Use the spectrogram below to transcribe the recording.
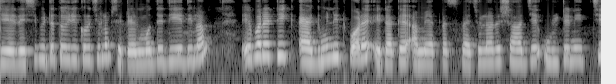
যে রেসিপিটা তৈরি করেছিলাম সেটার মধ্যে দিয়ে দিলাম। এবারে ঠিক এক মিনিট পরে এটাকে আমি একটা স্প্যাচুলারের সাহায্যে উল্টে নিচ্ছি।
